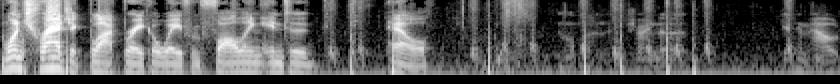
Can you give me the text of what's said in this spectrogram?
one tragic block break away from falling into hell. Hold on. I'm trying to get him out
